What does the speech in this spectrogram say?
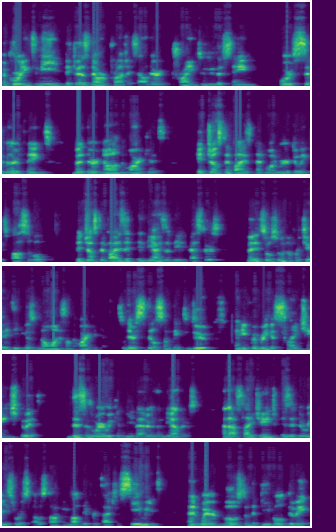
according to me, because there are projects out there trying to do the same or similar things, but they're not on the market, it justifies that what we're doing is possible. It justifies it in the eyes of the investors, but it's also an opportunity because no one is on the market yet. So there's still something to do. And if we bring a slight change to it, this is where we can be better than the others. And that slight change is in the resource. I was talking about different types of seaweeds and where most of the people doing,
